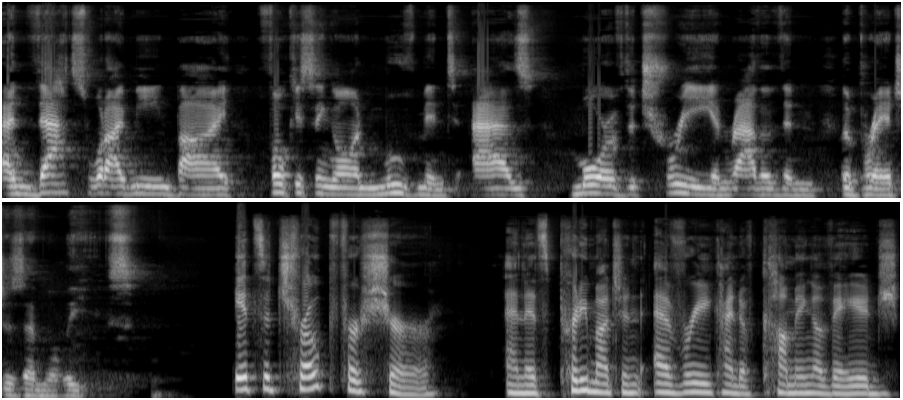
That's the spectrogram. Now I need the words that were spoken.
And that's what I mean by focusing on movement as more of the tree and rather than the branches and the leaves. It's a trope for sure. And it's pretty much in every kind of coming of age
